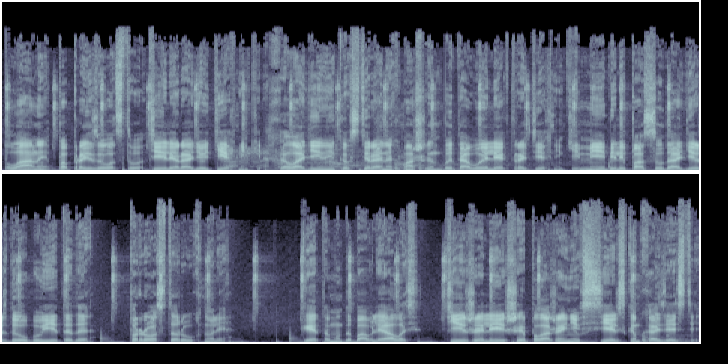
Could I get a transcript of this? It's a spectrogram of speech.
Планы по производству телерадиотехники, холодильников, стиральных машин, бытовой электротехники, мебели, посуды, одежды, обуви и т.д. просто рухнули. К этому добавлялось тяжелейшее положение в сельском хозяйстве.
